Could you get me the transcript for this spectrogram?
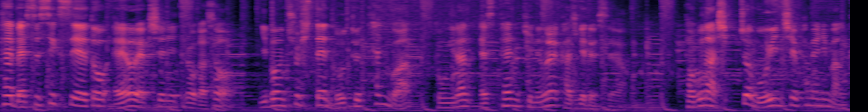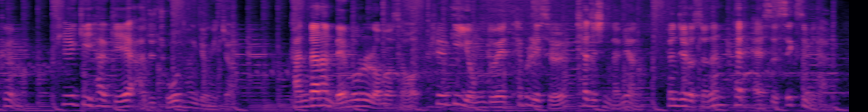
탭 S6에도 에어 액션이 들어가서 이번 출시된 노트 10과 동일한 S 펜 기능을 가지게 됐어요. 더구나 10.5인치 화면인 만큼 필기하기에 아주 좋은 환경이죠. 간단한 메모를 넘어서 필기 용도의 태블릿을 찾으신다면 현재로서는 탭 S6입니다.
